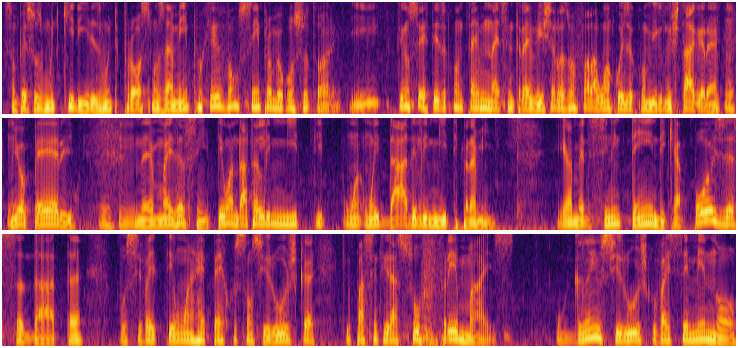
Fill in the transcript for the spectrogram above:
são pessoas muito queridas, muito próximas a mim, porque vão sempre ao meu consultório. E tenho certeza que quando terminar essa entrevista, elas vão falar alguma coisa comigo no Instagram. Me opere. Uhum. Né? Mas assim, tem uma data limite, uma, uma idade limite para mim. E a medicina entende que após essa data você vai ter uma repercussão cirúrgica que o paciente irá sofrer mais. O ganho cirúrgico vai ser menor,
